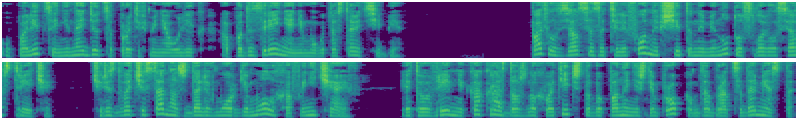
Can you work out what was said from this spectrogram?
У полиции не найдется против меня улик, а подозрения они могут оставить себе. Павел взялся за телефон и в считанные минуты условился о встрече. Через два часа нас ждали в морге Молохов и Нечаев. Этого времени как раз должно хватить, чтобы по нынешним пробкам добраться до места.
